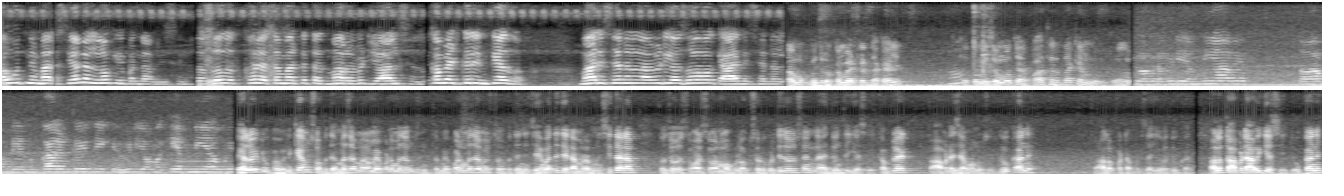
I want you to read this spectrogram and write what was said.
આવું જ ને મારે ચેનલ નોખી બનાવી છે. તો જો ખરે તમારે કદાચ મારો વીડિયો હાલશે. કમેન્ટ કરીને કહેજો. મારી ચેનલ ના વીડિયો જોવો કે આની ચેનલ અમુક મિત્રો કમેન્ટ કરતા કાલે. તો તમે જમો ત્યારે પાથરતા કેમ નહીં? તો જો વીડિયો નહીં આવે તો આપણે એનું કારણ કહી દઈએ કે વિડીયોમાં કેમ નહીં આવ્યું હેલો યુટ્યુબ ફેમિલી કેમ છો બધા? મજામાં? અમે પણ મજામાં તમે પણ મજામાં છો? બધાને જય માતાજી રામ રામ સીતારામ. તો જો સવાર સવારમાં બ્લોગ શરૂ કરી દીધો છે ને આધુન થઈ ગયા છે કમ્પ્લીટ તો આપણે જવાનું છે દુકાને. તો હાલો ફટાફટ જઈએ દુકાને. હાલો તો આપણે આવી ગયા છીએ દુકાને.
